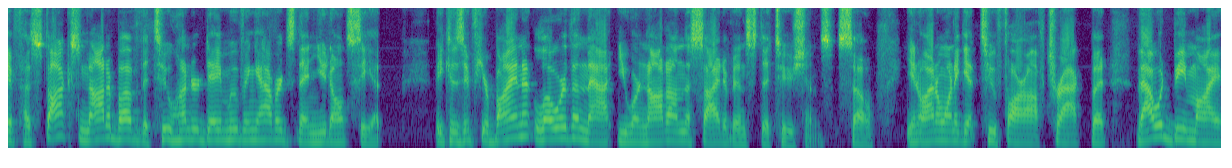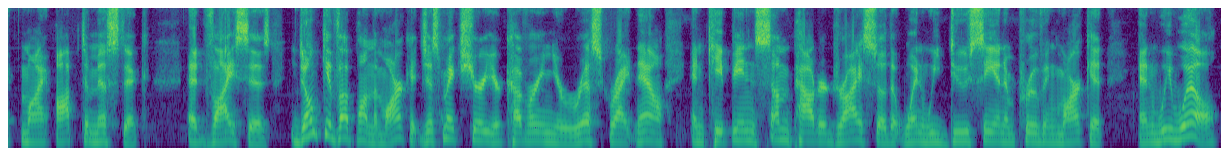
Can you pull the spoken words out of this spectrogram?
if a stock's not above the 200 day moving average, then you don't see it because if you're buying it lower than that, you are not on the side of institutions. So, you know, I don't want to get too far off track, but that would be my my optimistic advice is don't give up on the market. Just make sure you're covering your risk right now and keeping some powder dry so that when we do see an improving market, and we will,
